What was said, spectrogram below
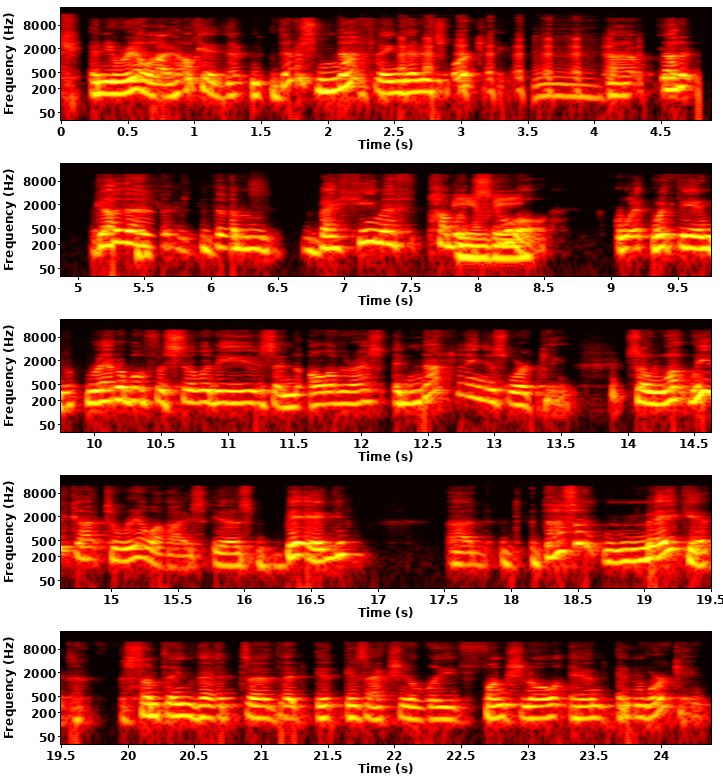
and you realize, okay, there, there's nothing that is working. Mm. uh, go to go to the, the behemoth public BMV. school with, with, the incredible facilities and all of the rest, and nothing is working. So what we've got to realize is big uh, doesn't make it something that uh, that is actually functional and and working.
